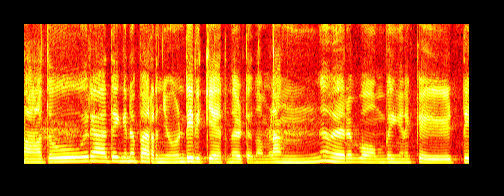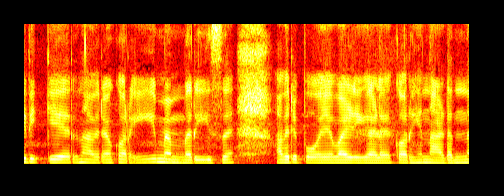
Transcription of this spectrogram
വാതോരാതെ ഇങ്ങനെ പറഞ്ഞുകൊണ്ടിരിക്കുകയായിരുന്നു കേട്ടോ. നമ്മൾ അങ്ങ് വരെ പോകുമ്പോൾ ഇങ്ങനെ കേട്ടിരിക്കുകയായിരുന്നു അവരെ കുറേ മെമ്മറീസ് അവർ പോയ വഴികൾ കുറേ നടന്ന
